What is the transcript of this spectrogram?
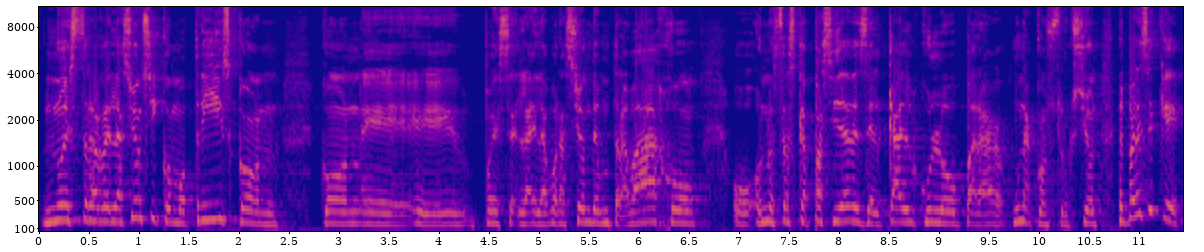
nuestra relación psicomotriz con, con eh, eh, pues la elaboración de un trabajo o, nuestras capacidades del cálculo para una construcción. Me parece que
